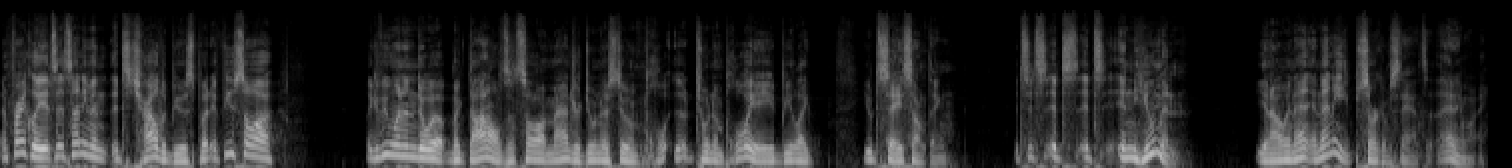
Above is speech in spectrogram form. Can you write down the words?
And frankly, it's it's not even it's child abuse. But if you saw, like, if you went into a McDonald's and saw a manager doing this to empl- to an employee, you'd be like, you'd say something. It's it's it's it's inhuman, you know, in a- in any circumstance. Anyway,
